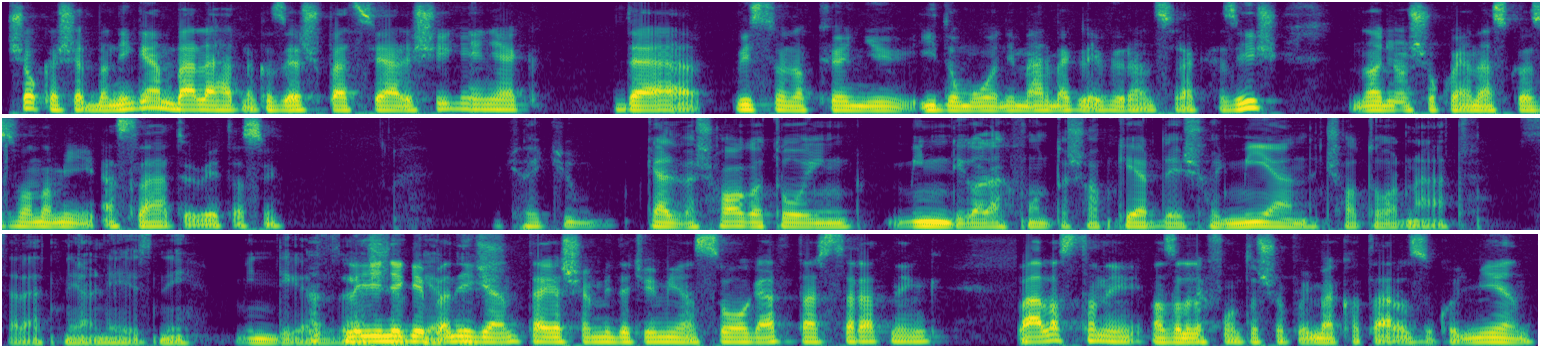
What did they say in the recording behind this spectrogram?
Sok esetben igen, bár lehetnek azért speciális igények, de viszonylag könnyű idomolni már meglévő rendszerekhez is. Nagyon sok olyan eszköz van, ami ezt lehetővé teszi. Úgyhogy kedves hallgatóink, mindig a legfontosabb kérdés, hogy milyen csatornát szeretnél nézni. Mindig ez az Lényegében igen, teljesen mindegy, hogy milyen szolgáltatást szeretnénk választani. Az a legfontosabb, hogy meghatározzuk, hogy milyen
